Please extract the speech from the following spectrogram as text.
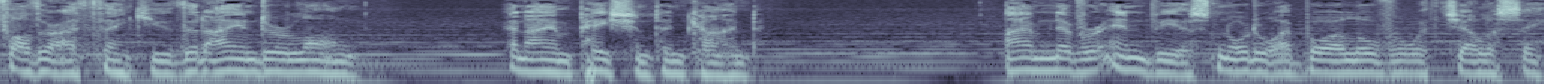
Father, I thank you that I endure long, and I am patient and kind. I am never envious, nor do I boil over with jealousy.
